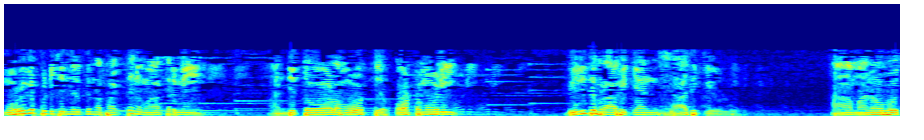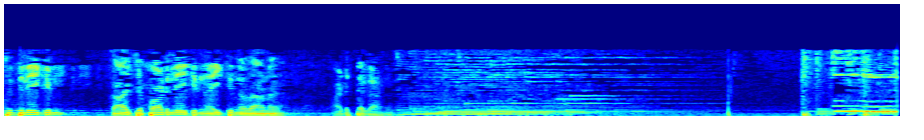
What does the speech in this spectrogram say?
മുറുകെ പിടിച്ചു നിൽക്കുന്ന ഭക്തന് മാത്രമേ അന്ത്യത്തോളം ഓട്ടി- ഓട്ടമോടി ബിരുദ പ്രാപിക്കാൻ സാധിക്കുകയുള്ളൂ. ആ മനോബോധത്തിലേക്കും കാഴ്ചപ്പാടിലേക്കും നയിക്കുന്നതാണ് അടുത്ത ഗാനം.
